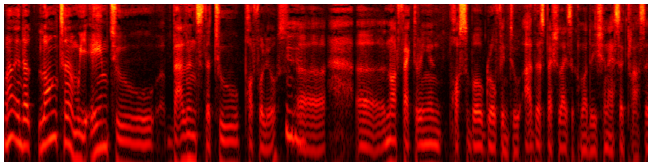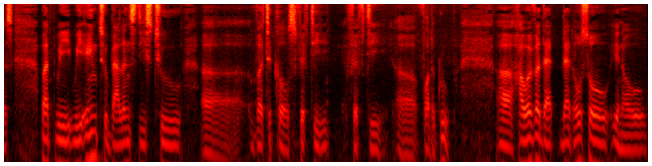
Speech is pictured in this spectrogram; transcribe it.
Well, in the long term, we aim to balance the two portfolios, uh, uh, not factoring in possible growth into other specialized accommodation asset classes. But we, we aim to balance these two uh, verticals 50 50 uh, for the group. Uh, however, that that also you know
